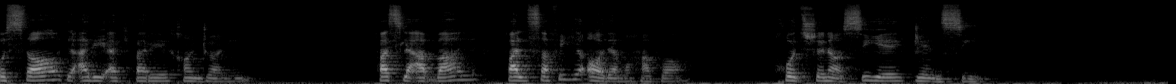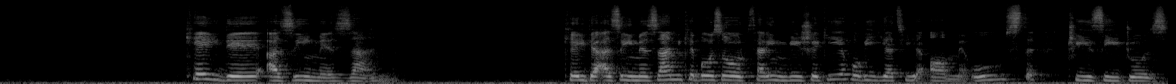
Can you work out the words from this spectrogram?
استاد علی اکبر خانجانی. فصل اول فلسفه آدم و هوا خودشناسی جنسی. کید عظیم زن. کید عظیم زن که بزرگترین ویژگی هویتی عام اوست چیزی جز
